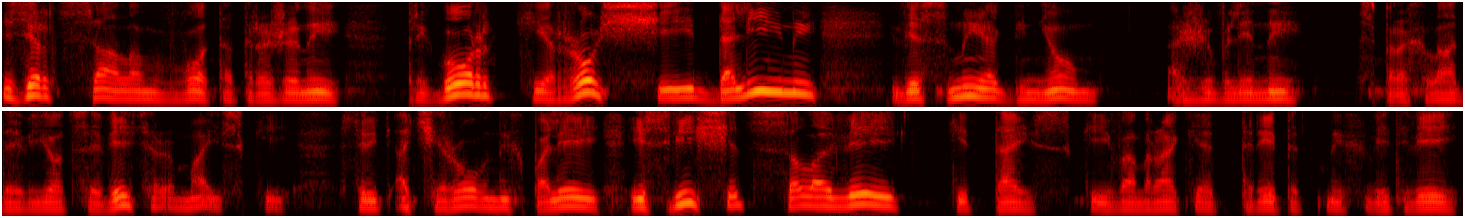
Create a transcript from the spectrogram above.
зерцалом вот отражены — пригорки, рощи и долины весны огнем оживлены. С прохладой вьется ветер майский средь очарованных полей, и свищет соловей китайский во мраке трепетных ветвей.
